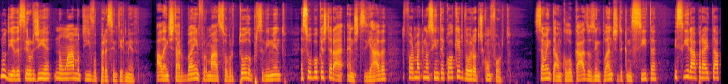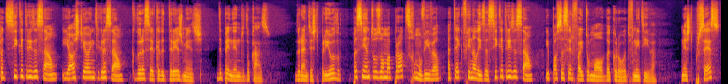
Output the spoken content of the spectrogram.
No dia da cirurgia, não há motivo para sentir medo. Além de estar bem informado sobre todo o procedimento, a sua boca estará anestesiada, de forma a que não sinta qualquer dor ou desconforto. São então colocados os implantes de que necessita e seguirá para a etapa de cicatrização e osteointegração, que dura cerca de 3 meses, dependendo do caso. Durante este período, paciente usa uma prótese removível até que finalize a cicatrização e possa ser feito o molde da coroa definitiva. Neste processo,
